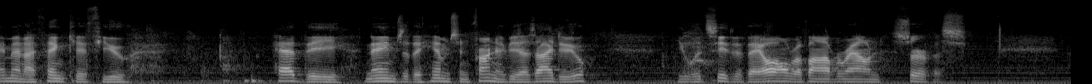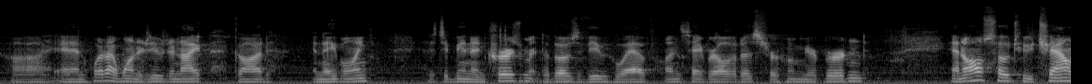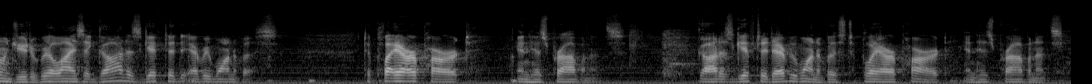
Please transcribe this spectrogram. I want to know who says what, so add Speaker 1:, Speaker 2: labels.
Speaker 1: Amen. I think if you had the names of the hymns in front of you, as I do, you would see that they all revolve around service. Uh, and what I want to do tonight, God enabling, is to be an encouragement to those of you who have unsaved relatives for whom you're burdened, and also to challenge you to realize that God has gifted every one of us to play our part in His providence. God has gifted every one of us to play our part in His providence.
